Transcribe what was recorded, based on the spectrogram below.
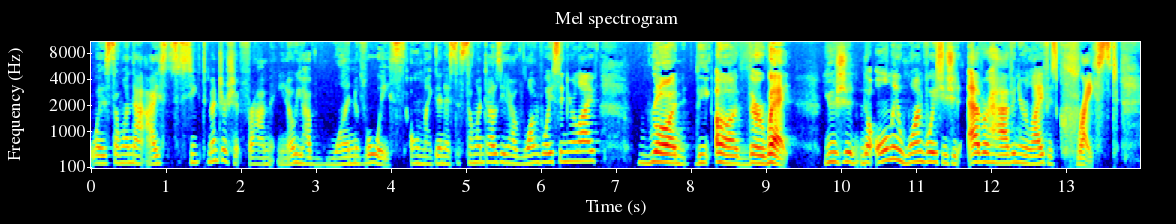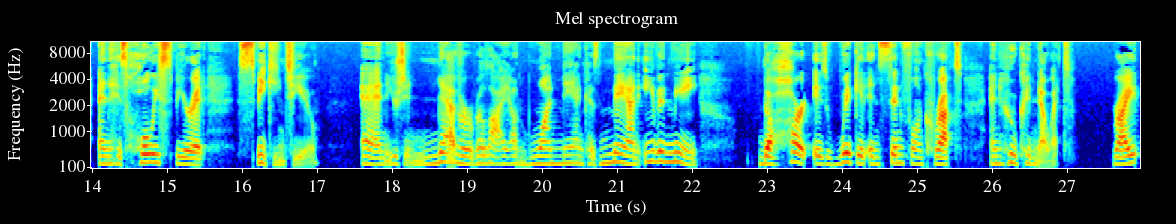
was someone that I seeked mentorship from. You know, you have one voice. Oh my goodness. If someone tells you to have one voice in your life, run the other way. You should, the only one voice you should ever have in your life is Christ and His Holy Spirit speaking to you. And you should never rely on one man because, man, even me, the heart is wicked and sinful and corrupt, and who can know it, right?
